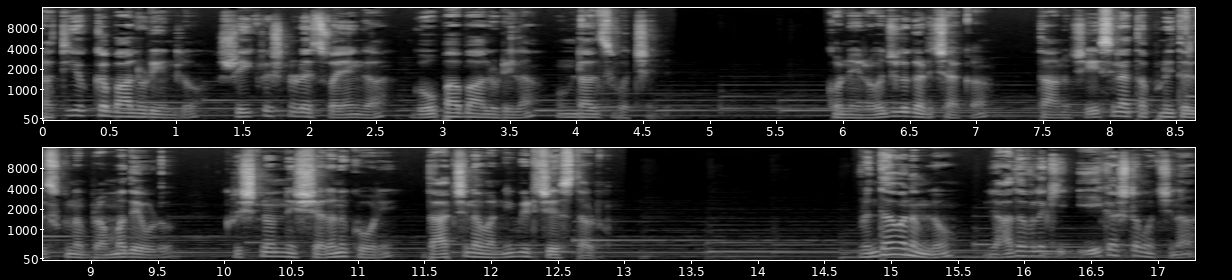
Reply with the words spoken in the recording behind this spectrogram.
ప్రతి ఒక్క బాలుడి ఇంట్లో శ్రీకృష్ణుడే స్వయంగా గోపాబాలుడిలా ఉండాల్సి వచ్చింది. కొన్ని రోజులు గడిచాక తాను చేసిన తప్పుని తెలుసుకున్న బ్రహ్మదేవుడు కృష్ణుణ్ణి శరణు కోరి దాచినవన్నీ విడిచేస్తాడు. బృందావనంలో యాదవులకి ఏ కష్టం వచ్చినా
